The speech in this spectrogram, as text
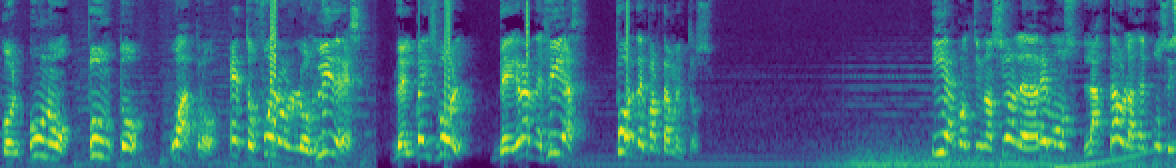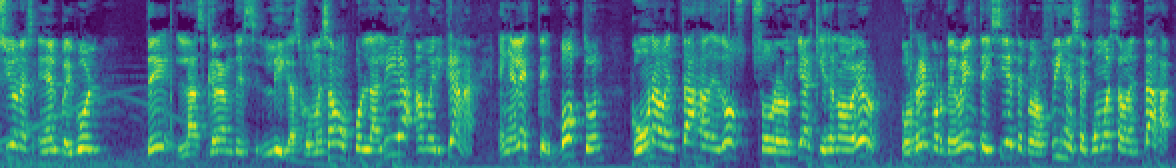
con 1.4. Estos fueron los líderes del béisbol de grandes ligas por departamentos. Y a continuación le daremos las tablas de posiciones en el béisbol de las grandes ligas. Comenzamos por la Liga Americana. En el este, Boston con una ventaja de 2 sobre los Yankees de Nueva York, con récord de 27, pero fíjense cómo esa ventaja,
